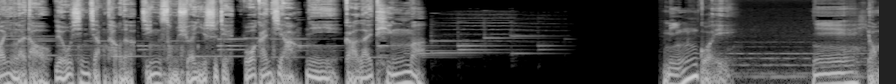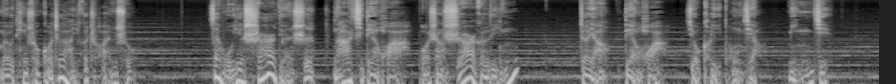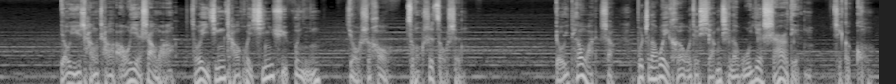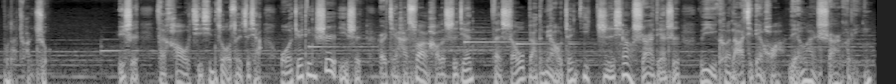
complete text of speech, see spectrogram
欢迎来到刘星讲堂的惊悚悬疑世界。我敢讲，你敢来听吗？冥鬼，你有没有听说过这样一个传说？在午夜十二点时，拿起电话拨上十二个零，这样电话就可以通向冥界。由于常常熬夜上网，所以经常会心绪不宁，有时候总是走神。有一天晚上，不知道为何，我就想起了午夜十二点这个恐怖的传说。于是，在好奇心作祟之下，我决定试一试，而且还算好了时间，在手表的秒针一指向十二点时，立刻拿起电话，连按十二个零。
